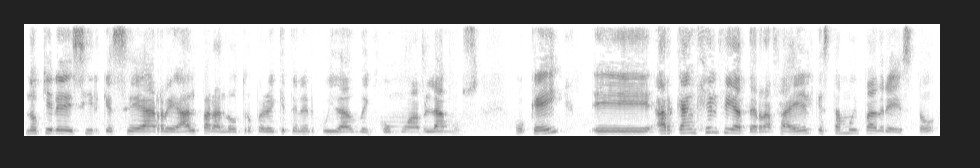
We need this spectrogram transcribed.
No quiere decir que sea real para el otro, pero hay que tener cuidado de cómo hablamos, ¿ok? Eh, Arcángel, fíjate, Rafael, que está muy padre esto,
